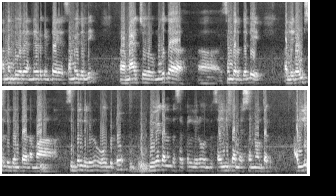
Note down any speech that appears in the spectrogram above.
ಹನ್ನೊಂದುವರೆ, ಹನ್ನೆರಡು ಗಂಟೆ ಸಮಯದಲ್ಲಿ ಮ್ಯಾಚ್ ಮುಗಿದ ಸಂದರ್ಭದಲ್ಲಿ ಅಲ್ಲಿ ರೌಂಡ್ಸ್ ಅಲ್ಲಿದ್ದಂತ ನಮ್ಮ ಸಿಬ್ಬಂದಿಗಳು ಹೋಗ್ಬಿಟ್ಟು ವಿವೇಕಾನಂದ ಸರ್ಕಲ್ ಇರೋ ಒಂದು ಸೈನಿಕ ಮೆಸ್ ಅನ್ನುವಂಥ ಅಲ್ಲಿ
